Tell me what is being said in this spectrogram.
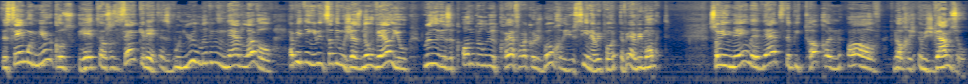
The same when miracles hit, also the sand can hit. As when you're living in that level, everything, even something which has no value, really there's an unbelievable craft of Hakadosh Baruch that you see in every point, every moment. So Mele, that's the bitachon of Nochish uh, Gamzu.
